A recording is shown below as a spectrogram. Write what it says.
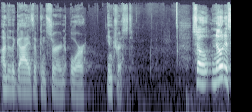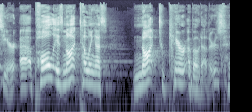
under the guise of concern or interest. So notice here, uh, Paul is not telling us not to care about others.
